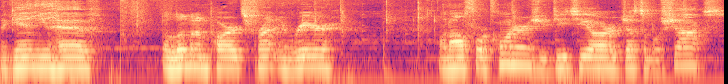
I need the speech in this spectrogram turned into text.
Again, you have aluminum parts front and rear on all four corners, your GTR adjustable shocks,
